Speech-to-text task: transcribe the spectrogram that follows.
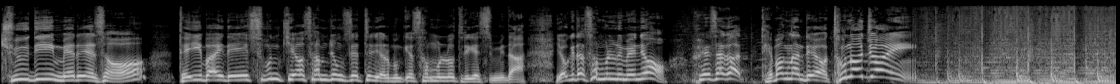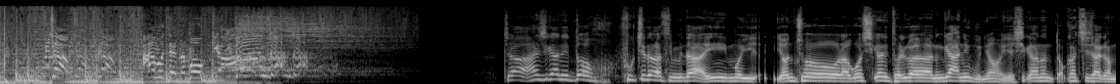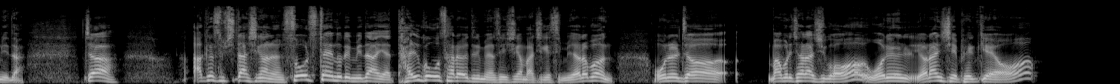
주디 메르에서 데이바이데이 수분케어 3종 세트를 여러분께 선물로 드리겠습니다. 여기다 선물 넣으면요, 회사가 대박난대요. 더 넣어줘잉! 자, 아무 데나 못 껴! 자, 한 시간이 또 훅 지나갔습니다. 이 뭐 연초라고 시간이 덜 가는 게 아니군요. 예, 시간은 똑같이 잘 갑니다. 자, 아껴 씁시다 시간을. 소울스타의 노래입니다. 예, 달고 살아요 들으면서 이 시간 마치겠습니다. 여러분, 오늘 저 마무리 잘 하시고 월요일 11시에 뵐게요.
